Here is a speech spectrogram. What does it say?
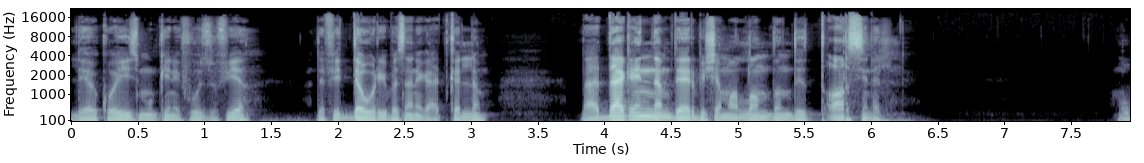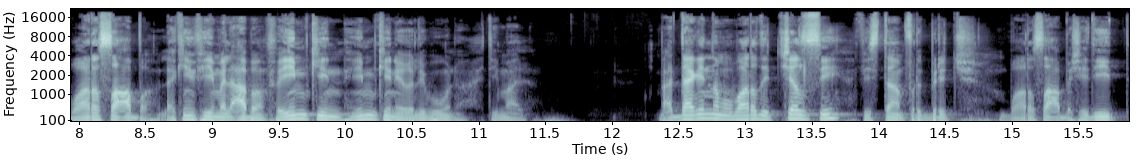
اللي هو كويس ممكن يفوزوا فيها. ده في الدوري بس أنا قاعد أتكلم. بعد ذاك عندهم ديربي شمال لندن ضد أرسنال. مباراة صعبة لكن في ملعبهم فيمكن يمكن يغلبونا. احتمال. بعد ذاك عندنا مباراة تشيلسي في ستانفورد بريدج. مباراة صعبة شديد.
